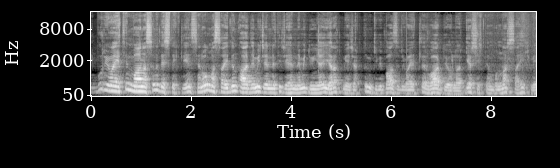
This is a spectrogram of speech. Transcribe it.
Bu rivayetin manasını destekleyen sen olmasaydın Adem'i cenneti cehennemi dünyayı yaratmayacaktın gibi bazı rivayetler var diyorlar. Gerçekten bunlar sahih mi?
